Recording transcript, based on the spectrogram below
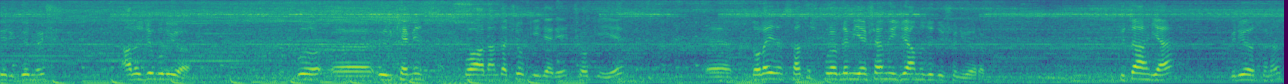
bir gümüş alıcı buluyor. Bu e, ülkemiz bu alanda çok ileri, çok iyi. E, dolayısıyla satış problemi yaşamayacağımızı düşünüyorum. Kütahya biliyorsunuz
